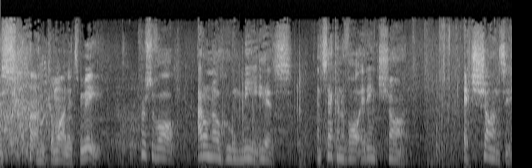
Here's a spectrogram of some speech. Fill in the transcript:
Shawn, come on, it's me. First of all, I don't know who me is. And second of all, it ain't Shawn. It's Shawnzy.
